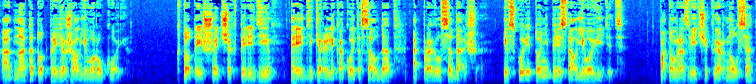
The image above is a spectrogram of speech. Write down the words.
однако тот придержал его рукой. Кто-то из шедших впереди, Реддикер или какой-то солдат, отправился дальше, и вскоре Тони перестал его видеть. Потом разведчик вернулся,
